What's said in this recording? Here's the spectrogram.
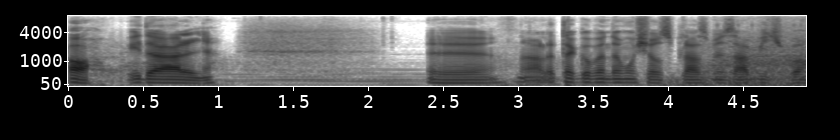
O, idealnie. Yy, no ale tego będę musiał z plazmy zabić, bo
